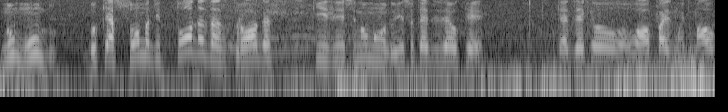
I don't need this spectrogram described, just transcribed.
no mundo do que a soma de todas as drogas que existem no mundo. Isso quer dizer o quê? Quer dizer que o, o, álcool faz muito mal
